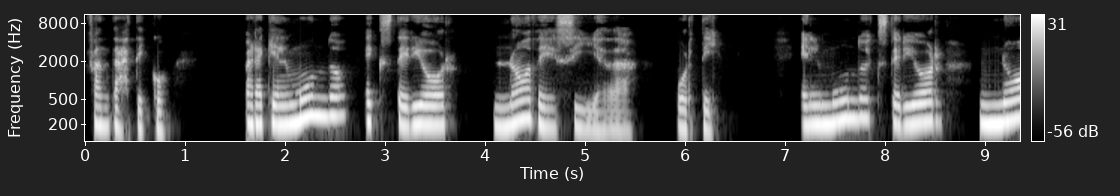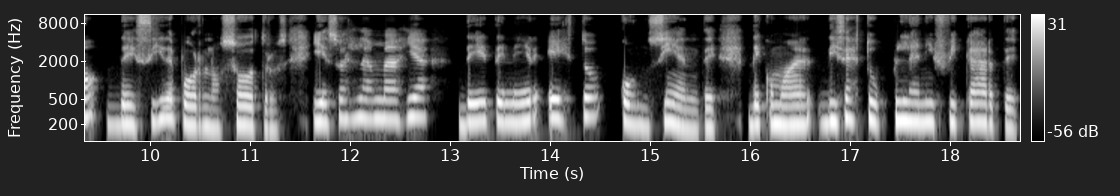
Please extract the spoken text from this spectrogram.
fantástico, para que el mundo exterior no decida por ti. El mundo exterior no decide por nosotros. Y eso es la magia de tener esto consciente, de como dices tú, planificarte,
